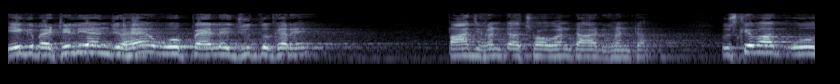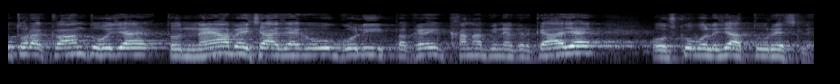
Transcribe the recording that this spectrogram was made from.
एक बैटेलियन जो है, वो पहले युद्ध करे। पाँच घंटा, छह घंटा, आठ घंटा। उसके बाद वो थोड़ा क्लांत हो जाए तो नया बेचा आ जाएगा। वो गोली पकड़े खाना पीना करके आ जाए और उसको बोले, जा, तू रेस्ट ले।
